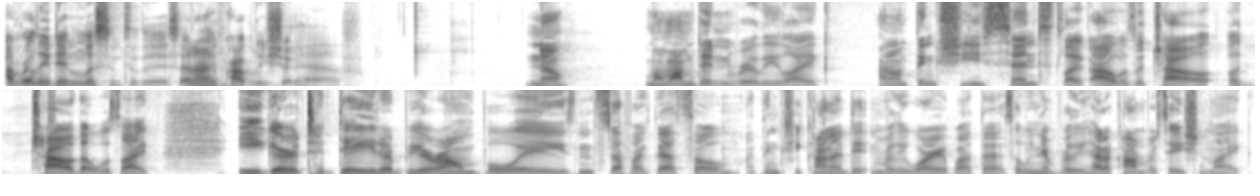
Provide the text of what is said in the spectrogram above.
I really didn't listen to this, and I probably should have. No, my mom didn't really like. I don't think she sensed like I was a child, a child that was like eager to date or be around boys and stuff like that. So I think she kind of didn't really worry about that. So we never really had a conversation like,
